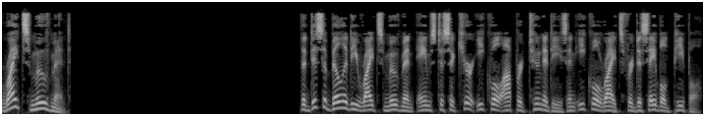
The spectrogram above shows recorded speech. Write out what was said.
Rights movement. The disability rights movement aims to secure equal opportunities and equal rights for disabled people.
